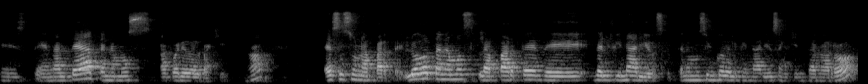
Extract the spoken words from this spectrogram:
este, en Altea tenemos Acuario del Bajío, ¿no? Eso es una parte. Luego tenemos la parte de delfinarios, que tenemos cinco delfinarios en Quintana Roo,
